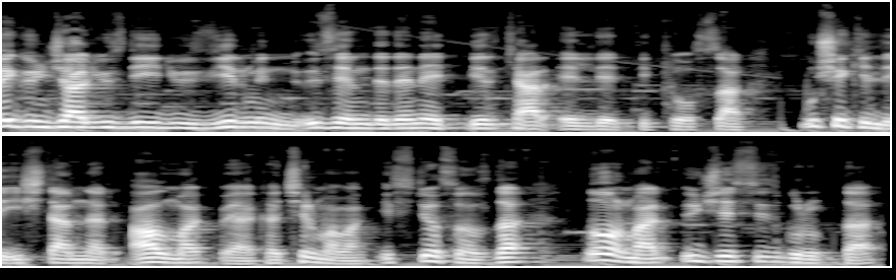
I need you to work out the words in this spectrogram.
ve güncel %720'nin üzerinde de net bir kar elde ettik dostlar. Bu şekilde işlemler almak veya kaçırmamak istiyorsanız da normal ücretsiz grupta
